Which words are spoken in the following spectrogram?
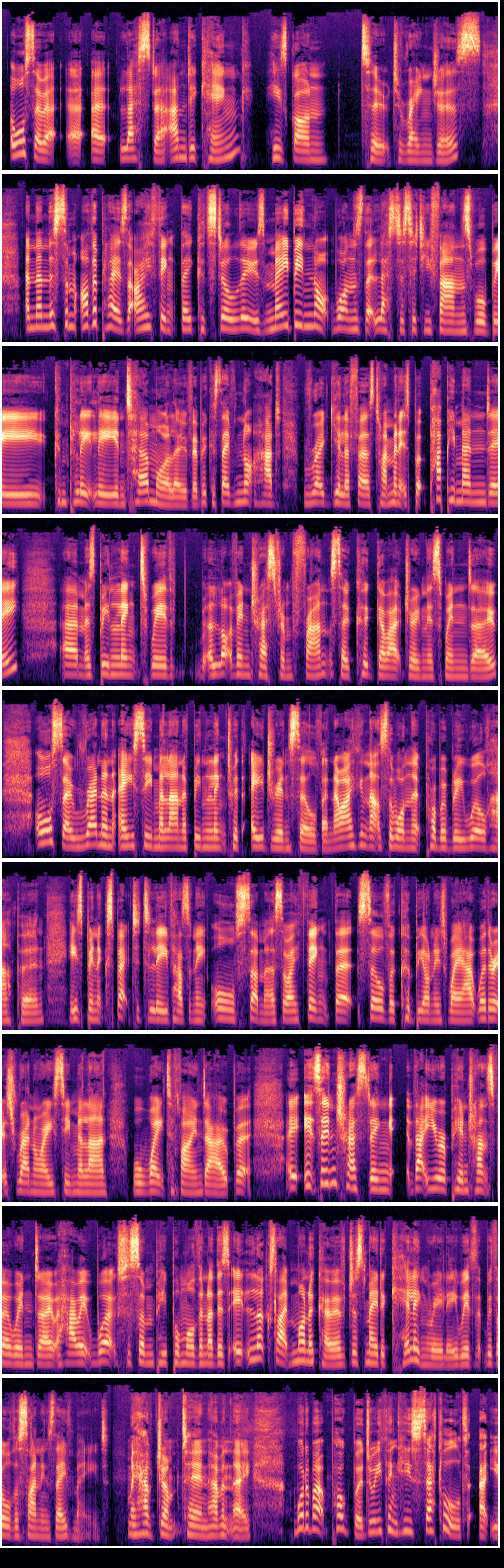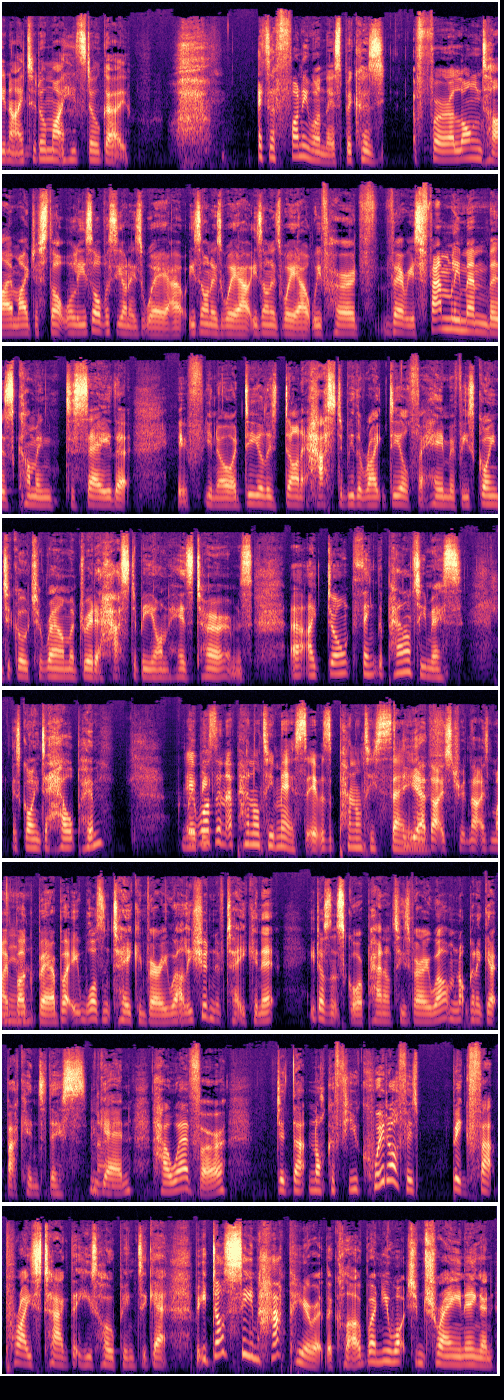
Also at, at, at Leicester, Andy King, he's gone to, to Rangers. And then there's some other players that I think they could still lose. Maybe not ones that Leicester City fans will be completely in turmoil over because they've not had regular first time minutes. But Papi Mendy um, has been linked with a lot of interest from France, so could go out during this window. Also, Rennes and AC Milan have been linked with Adrien Silva. Now, I think that's the one that probably will happen. He's been expected to leave, hasn't he, all summer. So I think that Silva could be on his way out. Whether it's Rennes or AC Milan, we'll wait to find out. But it's interesting that European transfer window, how it works for some people more than others. It looks like Monaco have just made a killing, really, with, with all the signings they've made. They have jumped in, haven't they? What about Pogba? Do we think he's settled at United or might he still go? It's a funny one, this, because for a long time I just thought, well, he's obviously on his way out. He's on his way out. He's on his way out. We've heard various family members coming to say that if you know a deal is done, it has to be the right deal for him. If he's going to go to Real Madrid, it has to be on his terms. Uh, I don't think the penalty miss is going to help him. It wasn't a penalty miss, it was a penalty save. Yeah, that is true. That is my Yeah. bugbear. But it wasn't taken very well. He shouldn't have taken it. He doesn't score penalties very well. I'm not going to get back into this again. However, did that knock a few quid off his big fat price tag that he's hoping to get? But he does seem happier at the club when you watch him training and.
